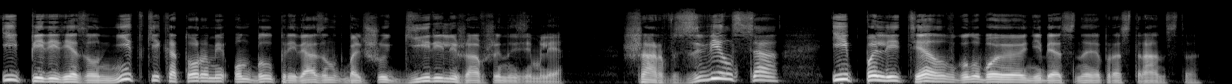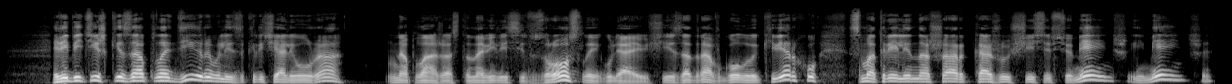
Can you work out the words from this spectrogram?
и перерезал нитки, которыми он был привязан к большой гире, лежавшей на земле шар взвился и полетел в голубое небесное пространство. Ребятишки зааплодировали, закричали «Ура!». На пляже остановились и взрослые гуляющие, задрав головы кверху, смотрели на шар, кажущийся все меньше и меньше.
